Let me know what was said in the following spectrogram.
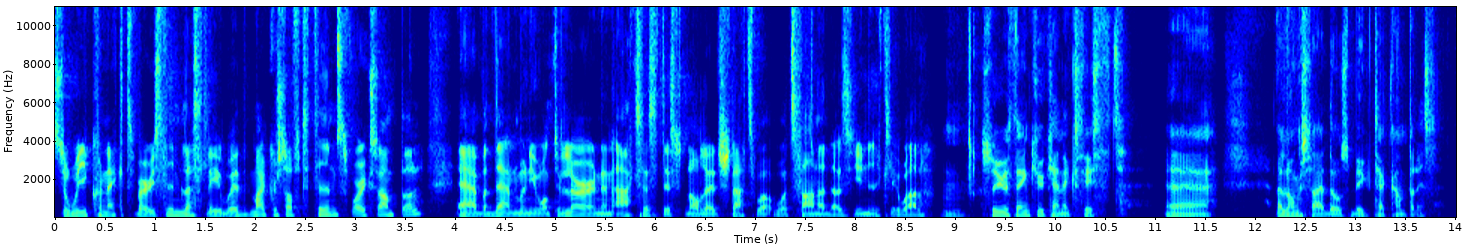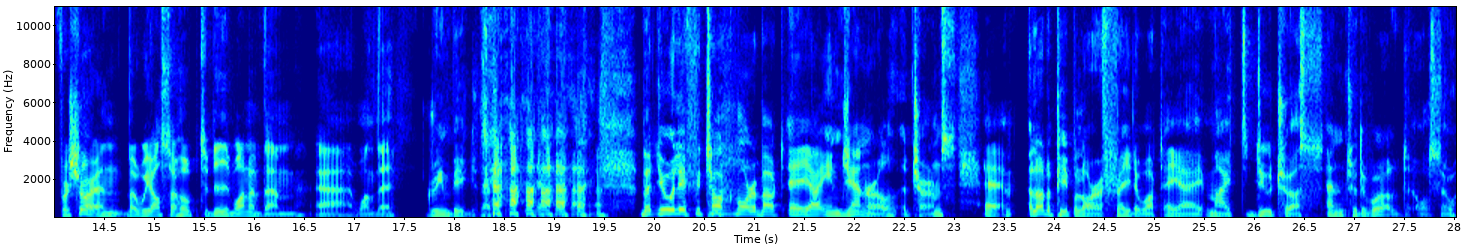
so we connect very seamlessly with Microsoft Teams, for example. Uh, but then when you want to learn and access this knowledge, that's what, what Sana does uniquely well. So you think you can exist uh, alongside those big tech companies? For sure. And but we also hope to be one of them uh, one day. Dream big. but Joel, if we talk more about AI in general terms, uh, a lot of people are afraid of what AI might do to us and to the world. Also,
